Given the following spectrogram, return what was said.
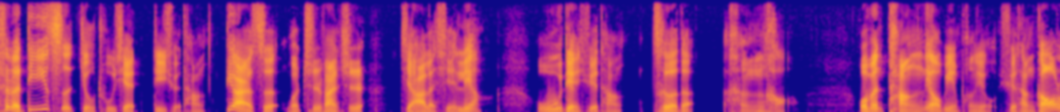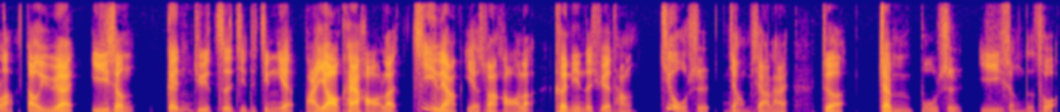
吃了第一次就出现低血糖，第二次我吃饭时加了些量，五点血糖测得很好。我们糖尿病朋友血糖高了，到医院，医生根据自己的经验把药开好了，剂量也算好了，可您的血糖就是降不下来，这。”真不是医生的错，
